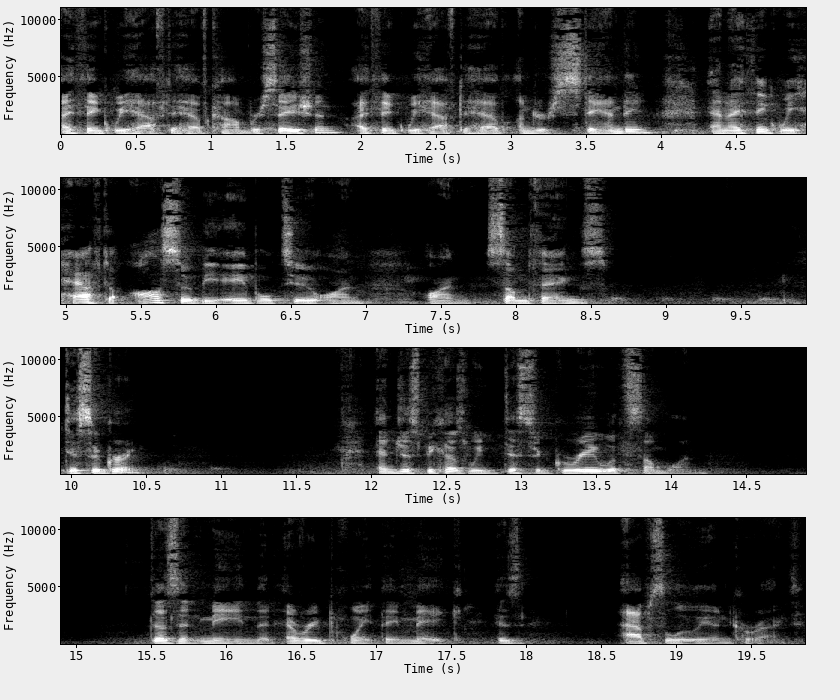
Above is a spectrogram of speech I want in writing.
I think we have to have conversation. I think we have to have understanding. And I think we have to also be able to, on, on some things, disagree. And just because we disagree with someone doesn't mean that every point they make is absolutely incorrect.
